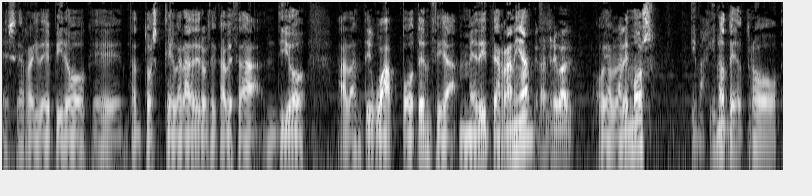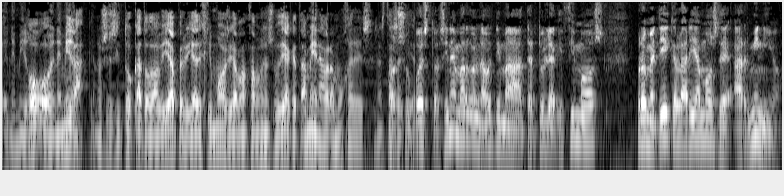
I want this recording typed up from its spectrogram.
ese rey de Epiro que tantos quebraderos de cabeza dio a la antigua potencia mediterránea. Gran rival. Hoy hablaremos, imagino, de otro enemigo o enemiga, que no sé si toca todavía, pero ya dijimos, ya avanzamos en su día que también habrá mujeres en esta Por sección. supuesto. Sin embargo, en la última tertulia que hicimos, prometí que hablaríamos de Arminio,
